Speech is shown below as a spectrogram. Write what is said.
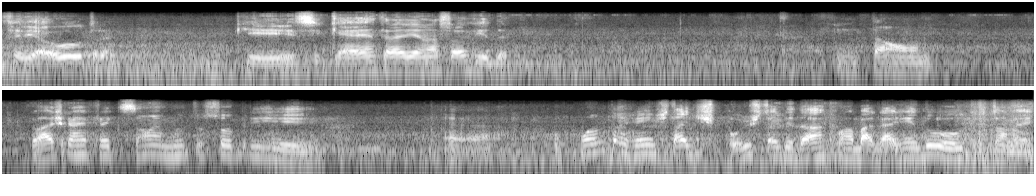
seria outra que sequer entraria na sua vida. Então, eu acho que a reflexão é muito sobre é, o quanto a gente está disposto a lidar com a bagagem do outro também.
